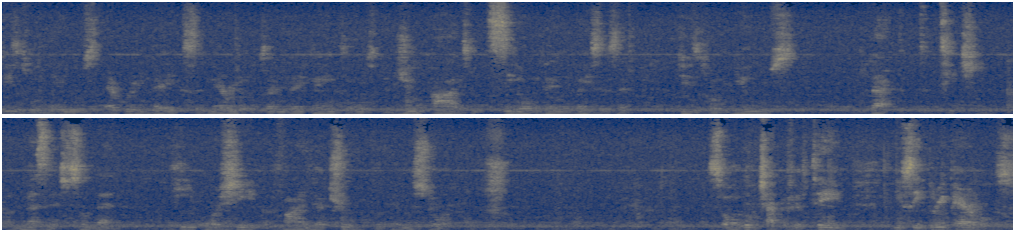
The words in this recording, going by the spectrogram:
Jesus would use everyday scenarios, everyday things in which the Jew eyes would see on a daily basis. And Jesus would use that to teach a message so that he or she could find their truth within the story. So in Luke chapter 15, you see three parables.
